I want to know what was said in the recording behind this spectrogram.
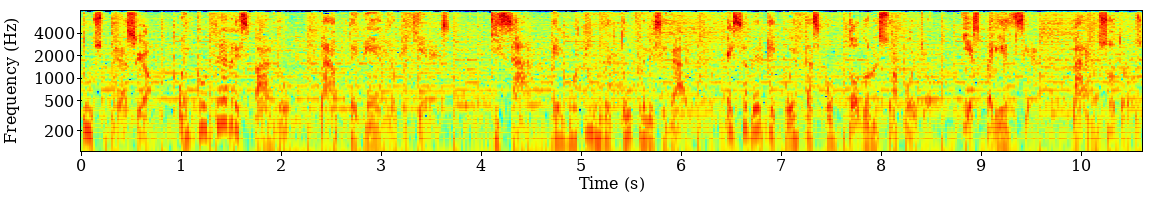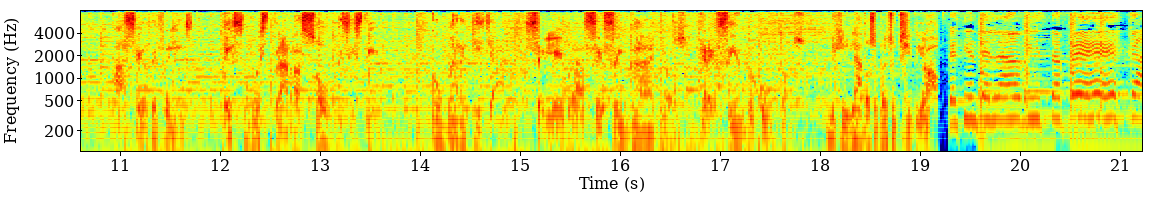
tu superación o encontrar respaldo para obtener lo que quieres. Quizá el motivo de tu felicidad es saber que cuentas con todo nuestro apoyo y experiencia. Para nosotros, hacerte feliz es nuestra razón de existir. Con Barranquilla, celebra 60 años creciendo juntos. Vigilado Supersubsidio. Se siente la vista fresca,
